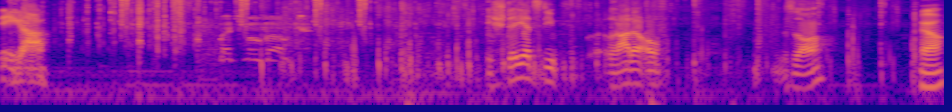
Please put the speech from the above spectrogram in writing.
Digga. Stehe jetzt die gerade auf. So. Ja.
